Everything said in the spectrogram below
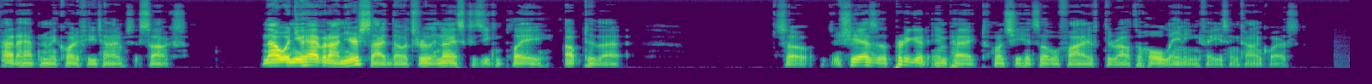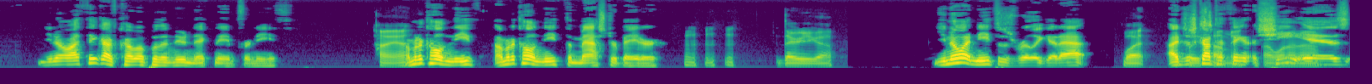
I've had it happen to me quite a few times. It sucks. Now, when you have it on your side, though, it's really nice because you can play up to that. So she has a pretty good impact once she hits level five throughout the whole laning phase in Conquest. You know, I think I've come up with a new nickname for Neith. Oh yeah. I'm gonna call Neith. I'm gonna call Neith the masturbator. there you go. You know what Neith is really good at? What? I just Please got to think she is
